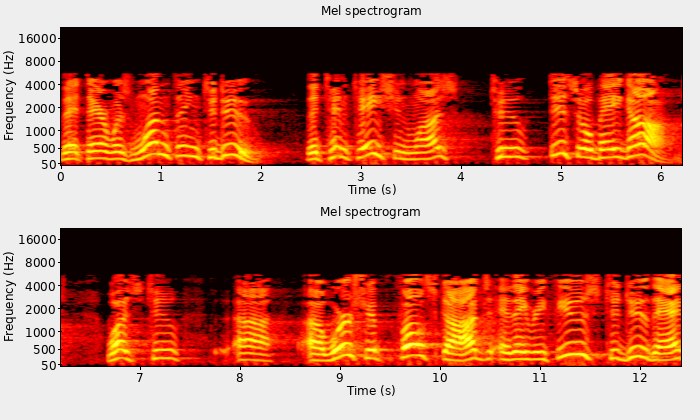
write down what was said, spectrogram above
that there was one thing to do. The temptation was to disobey God, was to uh, uh, worship false gods, and they refused to do that.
